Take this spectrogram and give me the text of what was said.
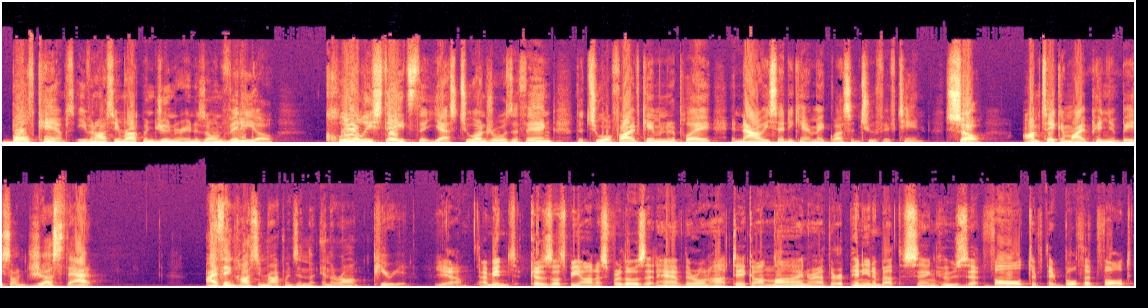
Both camps, even Hasim Rahman Jr. in his own video, clearly states that yes, 200 was a thing, the 205 came into play, and now he said he can't make less than 215. So I'm taking my opinion based on just that. I think Hasim Rahman's in the in the wrong. Period. Yeah, I mean, because let's be honest, for those that have their own hot take online or have their opinion about this thing, who's at fault, if they're both at fault,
